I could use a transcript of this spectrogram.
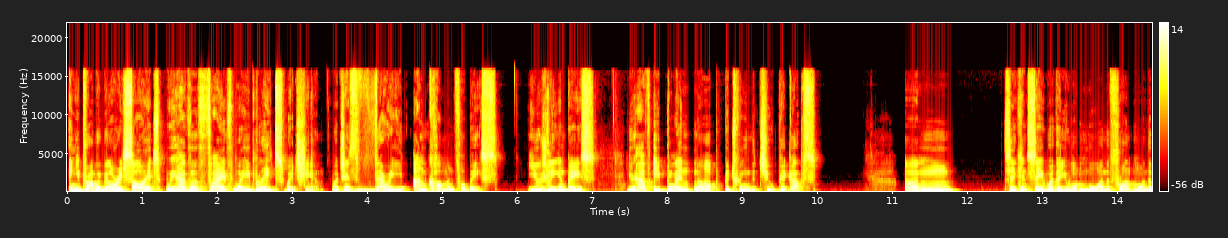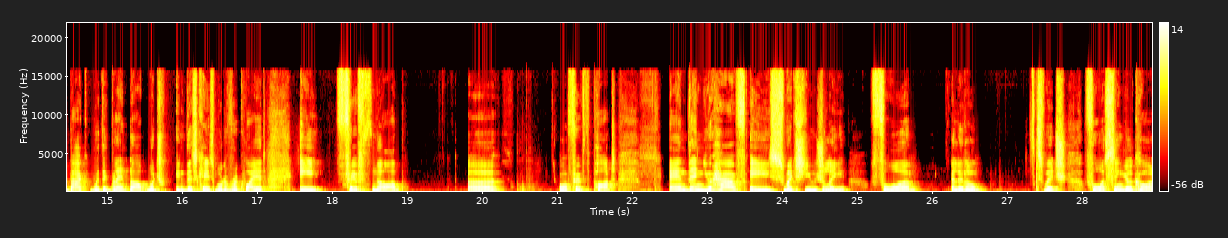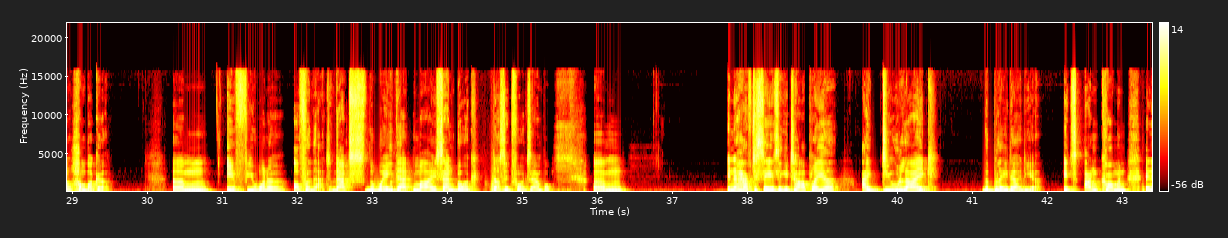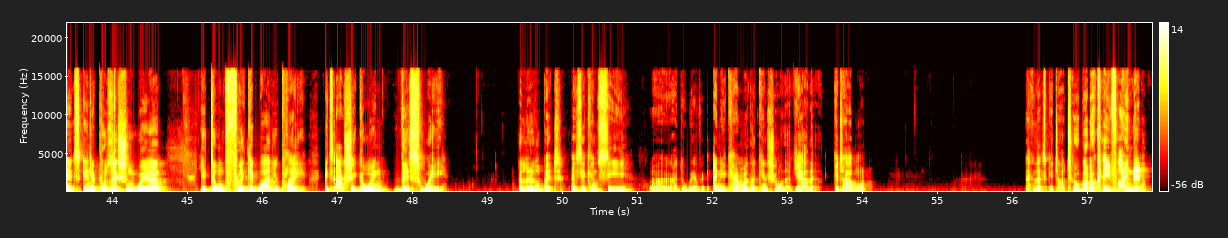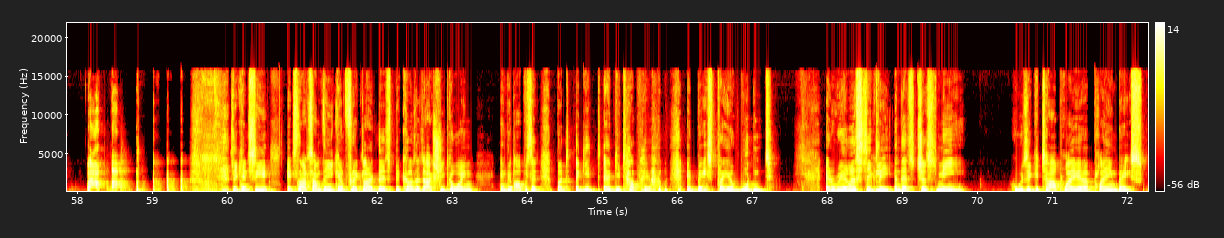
And you probably already saw it, we have a five-way blade switch here, which is very uncommon for bass. Usually in bass, you have a blend knob between the two pickups. Um, so you can see whether you want more in the front, more in the back with a blend knob, which in this case would have required a fifth knob uh, or fifth pot. And then you have a switch usually for a little switch for a single coil humbucker. Um, if you want to offer that. That's the way that my Sandberg does it, for example. Um, and I have to say, as a guitar player, I do like the blade idea. It's uncommon and it's in a position where you don't flick it while you play. It's actually going this way a little bit. As you can see, uh, do we have any camera that can show that? Yeah, there. Guitar one. That's guitar two, but okay, fine then. so you can see it's not something you can flick like this because it's actually going in the opposite. But a, gu a guitar player, a bass player wouldn't. And realistically, and that's just me, who's a guitar player playing bass,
